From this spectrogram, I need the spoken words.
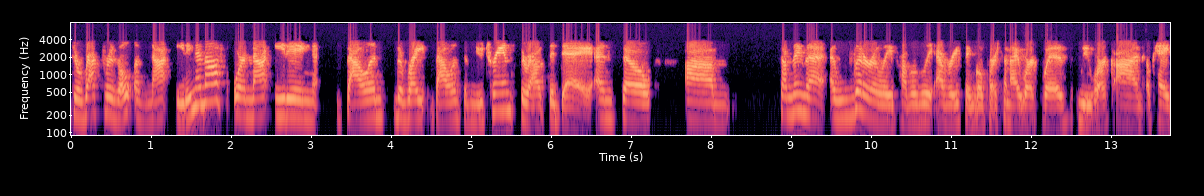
direct result of not eating enough or not eating balance, the right balance of nutrients throughout the day. And so, um, something that I literally probably every single person I work with, we work on, okay,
